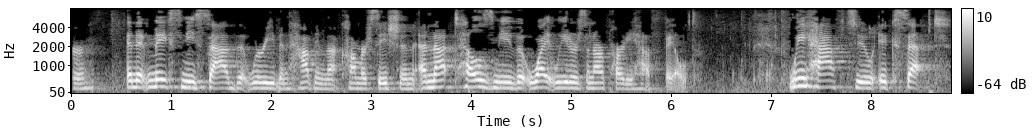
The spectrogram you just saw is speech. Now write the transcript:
And it makes me sad that we're even having that conversation. And that tells me that white leaders in our party have failed. We have to accept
